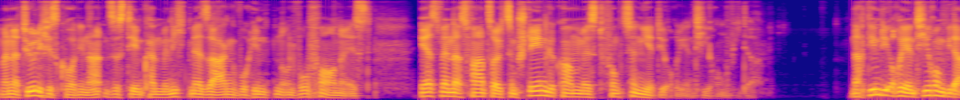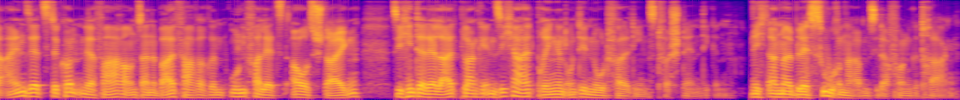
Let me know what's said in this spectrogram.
Mein natürliches Koordinatensystem kann mir nicht mehr sagen, wo hinten und wo vorne ist. Erst wenn das Fahrzeug zum Stehen gekommen ist, funktioniert die Orientierung wieder. Nachdem die Orientierung wieder einsetzte, konnten der Fahrer und seine Beifahrerin unverletzt aussteigen, sich hinter der Leitplanke in Sicherheit bringen und den Notfalldienst verständigen. Nicht einmal Blessuren haben sie davongetragen.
